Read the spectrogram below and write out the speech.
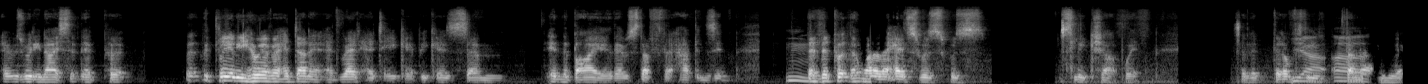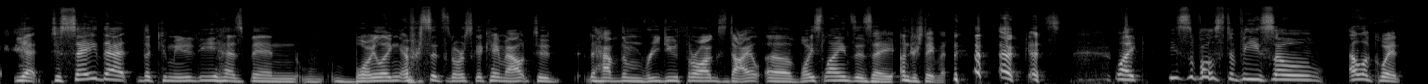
it was really nice that they'd put. Clearly, whoever had done it had read Headtaker because um, in the bio there was stuff that happens in. Mm, They, they put that one of the heads was was sleek sharp wit, so they, they'd obviously Yeah, uh, done that. homework. yeah to say that the community has been boiling ever since Norsca came out to have them redo Throg's dial uh, voice lines is a understatement 'Cause, like he's supposed to be so eloquent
